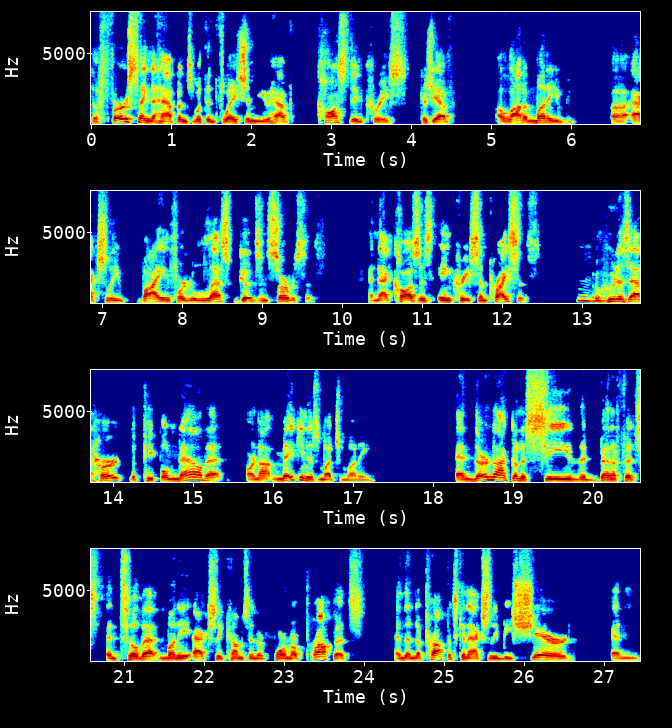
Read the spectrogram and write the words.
The first thing that happens with inflation, you have cost increase because you have a lot of money uh, actually buying for less goods and services. And that causes increase in prices. Mm-hmm. Who does that hurt? The people now that are not making as much money and they're not going to see the benefits until that money actually comes in the form of profits and then the profits can actually be shared and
